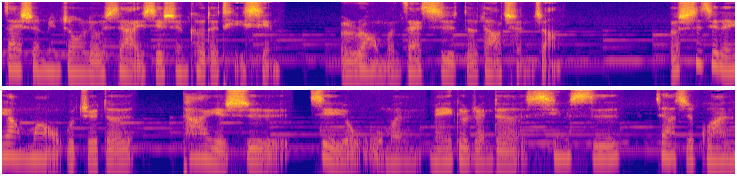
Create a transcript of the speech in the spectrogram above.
在生命中留下一些深刻的提醒。而让我们再次得到成长，而世界的样貌，我觉得它也是借由我们每一个人的心思、价值观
